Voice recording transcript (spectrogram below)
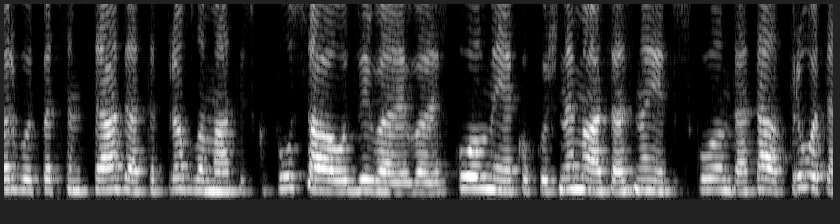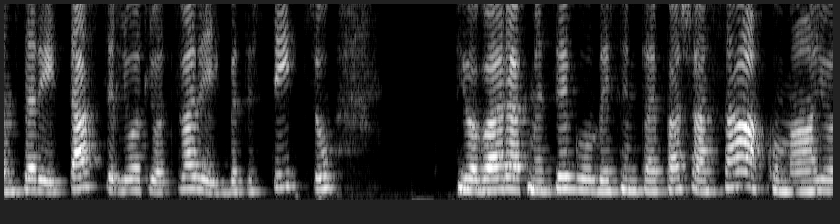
varbūt pēc tam strādāt ar problemātisku pusaudzi vai, vai skolnieku, kurš nemācās, neiet uz skolu un tā tālāk. Protams, arī tas ir ļoti, ļoti svarīgi, bet es ticu, Jo vairāk mēs ieguldīsim tajā pašā sākumā, jo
